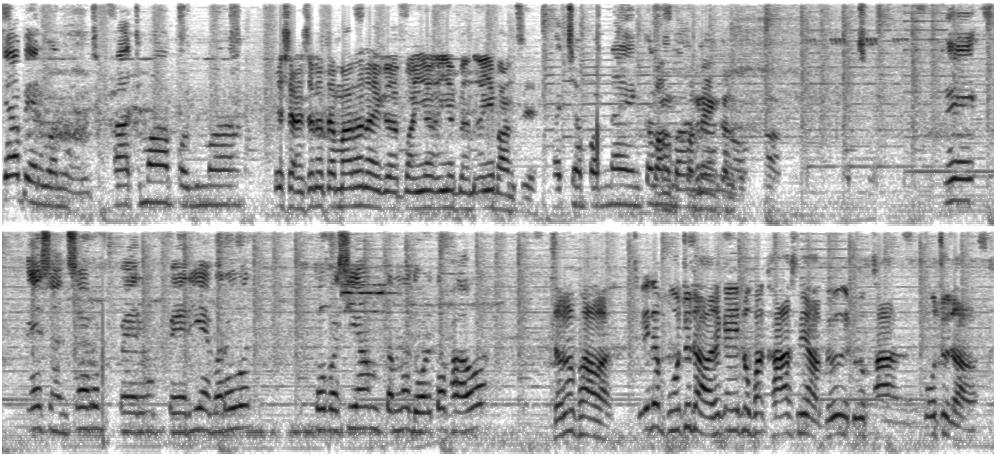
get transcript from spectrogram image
ક્યાં પહેરવાનું આવે છે? હાથમાં પગમાં? એ સેન્સર તમારે ને અહીંયા અહીંયા અહીંયા બાંધશે. અચ્છા પગના એન્કલમાં પગ- પગના એન્કલ હા. અચ્છા. એ- એ સેન્સર પહેરવું પહેરીએ બરોબર? તો પછી આમ તમને દોડતા ફાવો? જરૂર ફાવે. એટલે પોચું જ આવે છે કે એટલું ખાસ નહીં આવતું એટલું ઓછું જ આવે.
